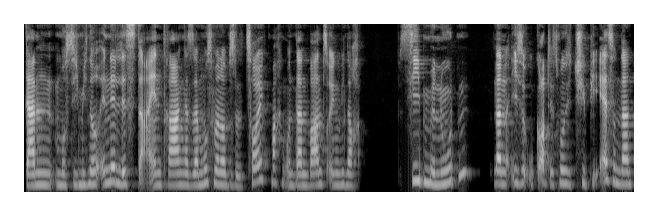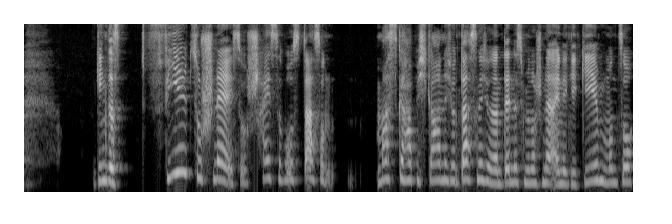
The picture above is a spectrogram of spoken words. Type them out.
dann musste ich mich noch in eine Liste eintragen. Also da muss man noch ein bisschen Zeug machen und dann waren es irgendwie noch sieben Minuten. Und dann ich so, oh Gott, jetzt muss ich GPS und dann ging das viel zu schnell. Ich so, scheiße, wo ist das? Und Maske habe ich gar nicht und das nicht. Und dann Dennis mir noch schnell eine gegeben und so.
